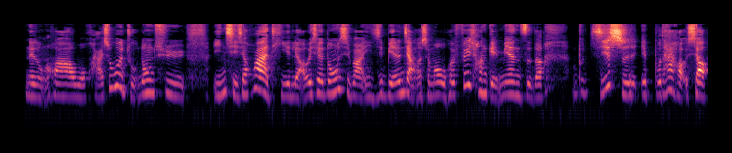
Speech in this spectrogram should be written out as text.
那种的话，我还是会主动去引起一些话题，聊一些东西吧。以及别人讲了什么，我会非常给面子的，不，即使也不太好笑，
